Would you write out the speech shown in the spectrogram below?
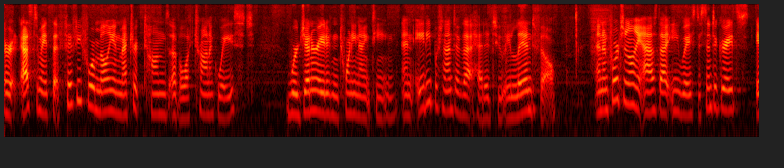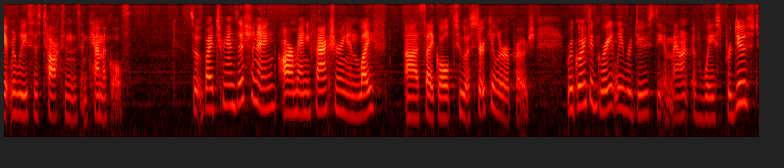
or estimates that 54 million metric tons of electronic waste were generated in 2019, and 80% of that headed to a landfill. And unfortunately, as that e-waste disintegrates, it releases toxins and chemicals. So by transitioning our manufacturing and life uh, cycle to a circular approach, we're going to greatly reduce the amount of waste produced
